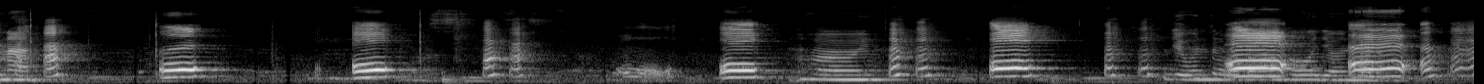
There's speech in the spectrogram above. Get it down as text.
ना हाय जेवण झालं का? हो जेवण झालं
